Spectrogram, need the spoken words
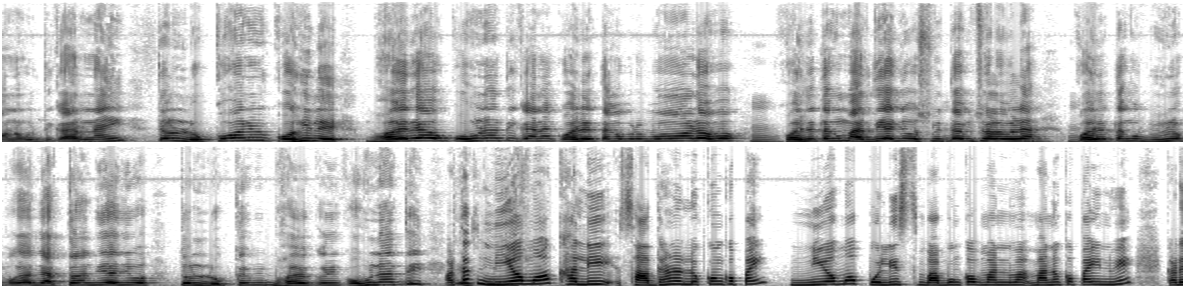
মনোবৃত্তি কাহার না তেমন লোক মানে কহিলে ভয়রে আহু না কেন কহিলে তাঙ্ক বোমাড় হব কহিলে তাঙ্ক মারি দিয়া যাব স্মিতা বিছ ଶୃଙ୍ଖଳା ଭଳିଆ କହିଲେ ତାଙ୍କୁ ବିଭିନ୍ନ ପ୍ରକାର ଯାତନା ଦିଆଯିବ ତେଣୁ ଲୋକେ ବି ଭୟ କରି କହୁନାହାନ୍ତି ଅର୍ଥାତ୍ ନିୟମ ଖାଲି ସାଧାରଣ ଲୋକଙ୍କ ପାଇଁ ନିୟମ ପୋଲିସ ବାବୁଙ୍କ ମାନଙ୍କ ପାଇଁ ନୁହେଁ କାରଣ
